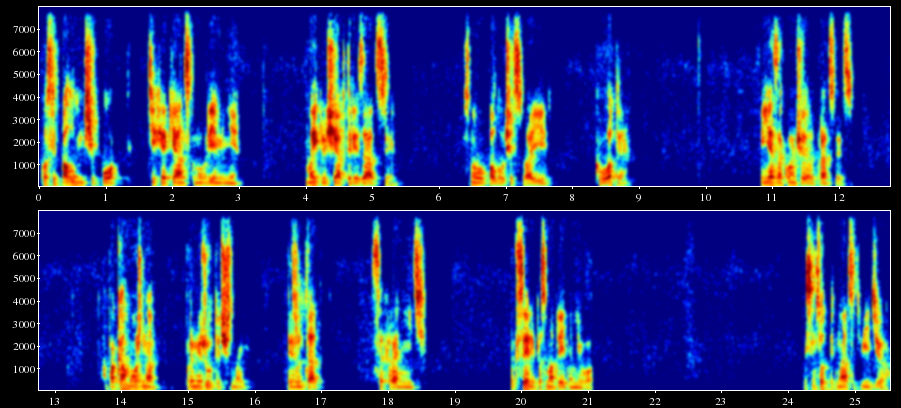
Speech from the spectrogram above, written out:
После полуночи по Тихоокеанскому времени мои ключи авторизации снова получат свои квоты, и я закончу этот процесс. А пока можно промежуточный результат сохранить в Excel и посмотреть на него. 815 видео.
